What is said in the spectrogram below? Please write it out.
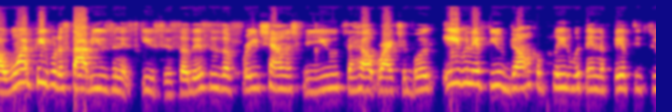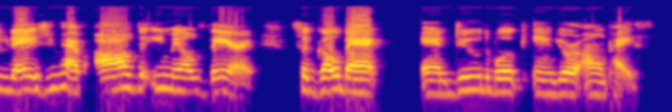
I want people to stop using excuses. So this is a free challenge for you to help write your book. Even if you don't complete it within the 52 days, you have all the emails there to go back and do the book in your own pace.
